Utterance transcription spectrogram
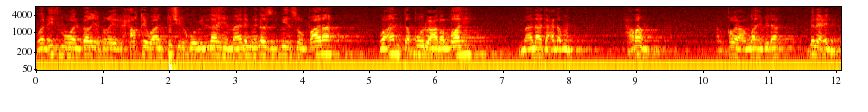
والإثم والبغي بغير الحق وأن تشركوا بالله ما لم ينزل به سلطانا وأن تقولوا على الله ما لا تعلمون. حرام. القول على الله بلا بلا علم.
